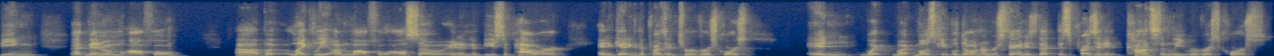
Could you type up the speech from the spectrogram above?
being at minimum awful, uh, but likely unlawful also, and an abuse of power, and getting the president to reverse course. And what what most people don't understand is that this president constantly reversed course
